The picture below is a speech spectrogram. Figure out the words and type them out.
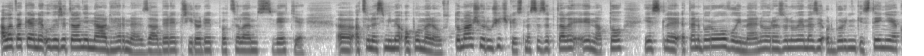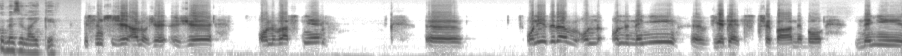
ale také neuvěřitelně nádherné záběry přírody po celém světě. Eh, a co nesmíme opomenout. Tomáš Růžičky jsme se zeptali i na to, jestli Attenboroughovo jméno rezonuje mezi odborníky stejně jako mezi lajky. Myslím si, že ano, že, že on vlastně eh, on je teda, on, on není vědec třeba, nebo není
